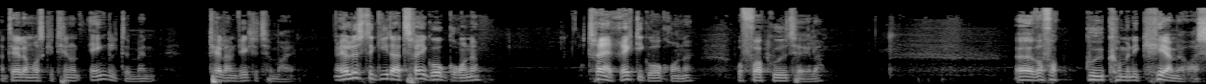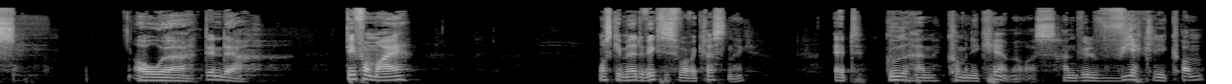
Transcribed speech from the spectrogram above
Han taler måske til nogle enkelte, men taler han virkelig til mig. Og jeg har lyst til at give dig tre gode grunde. Tre rigtig gode grunde, hvorfor Gud taler. Øh, hvorfor Gud kommunikerer med os. Og øh, den der, det for mig måske med det vigtigste for at være kristen, ikke? At Gud han kommunikerer med os. Han vil virkelig komme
